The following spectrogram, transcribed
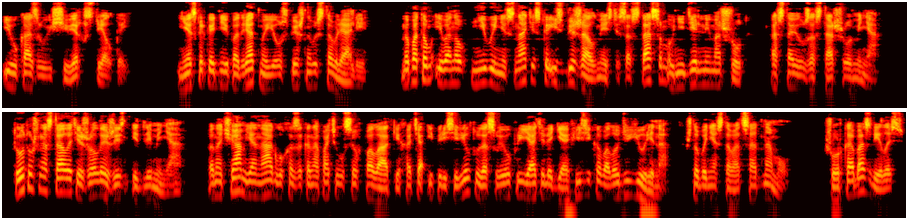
и указывающей вверх стрелкой. Несколько дней подряд мы ее успешно выставляли, но потом Иванов не вынес натиска и сбежал вместе со Стасом в недельный маршрут, оставив за старшего меня. Тут уж настала тяжелая жизнь и для меня. По ночам я наглухо законопачивался в палатке, хотя и переселил туда своего приятеля-геофизика Володю Юрина, чтобы не оставаться одному. Шурка обозлилась.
